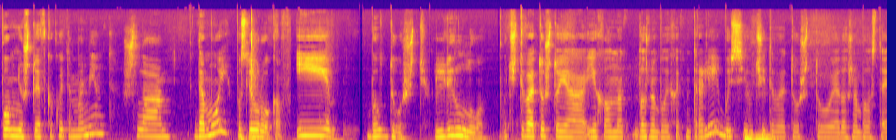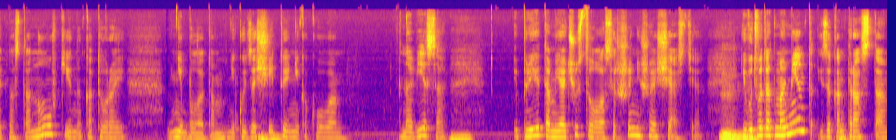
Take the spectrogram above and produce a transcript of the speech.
помню, что я в какой-то момент шла домой после уроков, и был дождь, лило. Учитывая то, что я ехала на, должна была ехать на троллейбусе, mm-hmm. учитывая то, что я должна была стоять на остановке, на которой не было там никакой защиты, mm-hmm. никакого навеса. Mm-hmm. И при этом я чувствовала совершеннейшее счастье. Mm-hmm. И вот в этот момент из-за контраста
